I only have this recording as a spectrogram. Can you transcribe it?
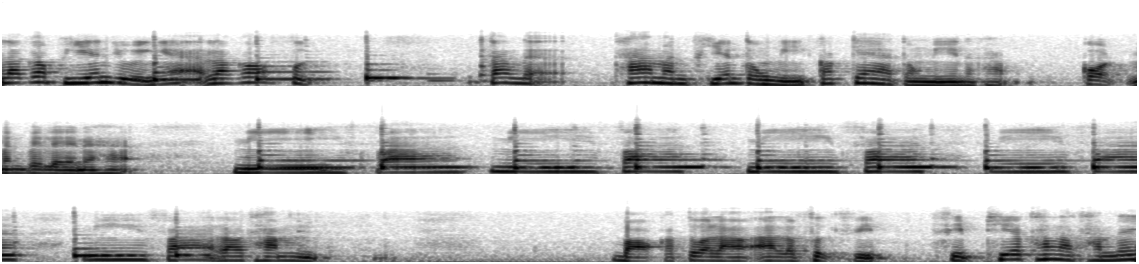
แล้วก็เพี้ยนอยู่อย่างเงี้ย แล้วก็ฝึก ตั้งแต่ถ้ามันเพี้ยนตรงนี้ก็แก้ตรงนี้นะครับ กดมันไปเลยนะฮะมีฟามีฟามีฟามีฟามีฟาเราทำบอกกับตัวเราอะเราฝึกสิบสิบเที่ยวถ้าเราทำได้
